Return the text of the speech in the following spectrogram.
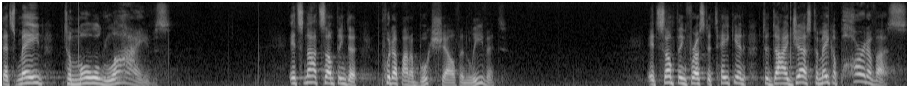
that's made to mold lives. It's not something to put up on a bookshelf and leave it. It's something for us to take in, to digest, to make a part of us.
